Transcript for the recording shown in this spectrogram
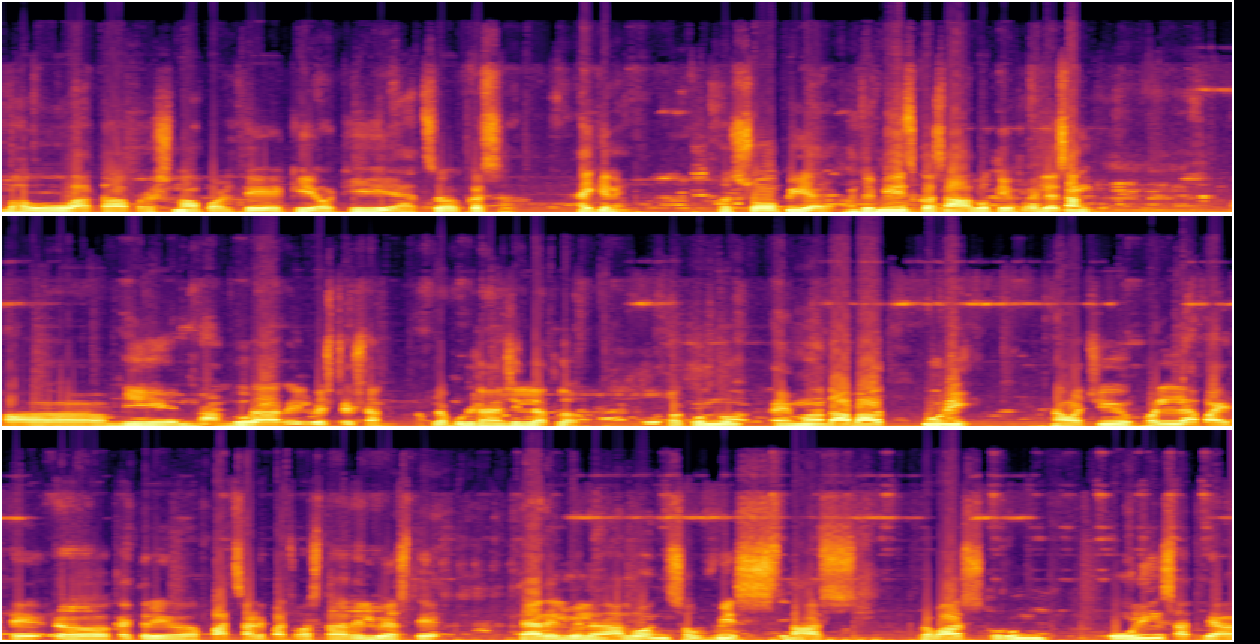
भाऊ आता प्रश्न पडते की अठी याचं कसं? आहे की नाही? सोपी आहे. म्हणजे मीच कसं आलो ते पहिले सांगतो. मी नांदुरा रेल्वे स्टेशन आपल्या बुलढाणा जिल्ह्यातलं तिथून अहमदाबाद पुरी नावाची भल्ल्या पायटे काहीतरी पाच साडेपाच वाजता रेल्वे असते. त्या रेल्वेला आलो आणि सव्वीस तास प्रवास करून ओळीसातल्या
